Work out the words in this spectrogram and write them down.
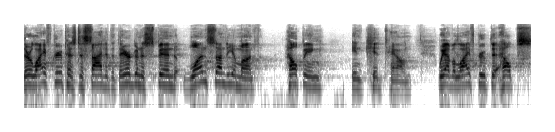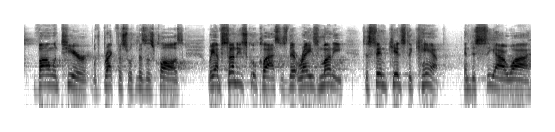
their life group has decided that they are going to spend one Sunday a month helping in Kid Town. We have a life group that helps volunteer with Breakfast with Mrs. Claus. We have Sunday school classes that raise money to send kids to camp and to CIY.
